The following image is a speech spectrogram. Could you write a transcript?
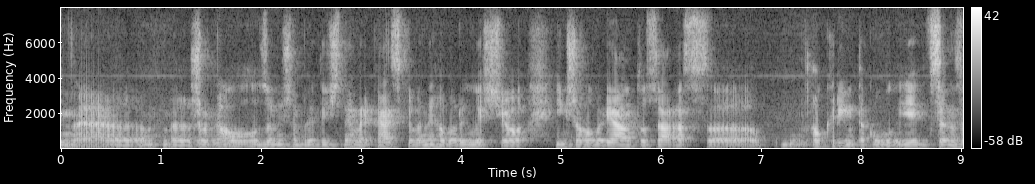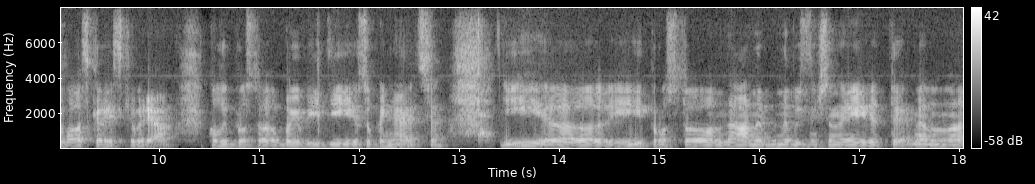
е, е, журнал зовнішньополітичний американський. Вони говорили, що іншого варіанту зараз, е, окрім такого, це називалось корейський варіант, коли просто бойові дії зупиняються, і, е, і просто на невизначений термін е,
